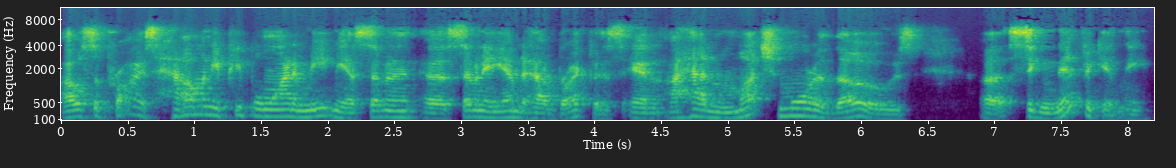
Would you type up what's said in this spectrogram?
I was surprised how many people wanted to meet me at 7, uh, 7 a.m. to have breakfast. And I had much more of those, uh, significantly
